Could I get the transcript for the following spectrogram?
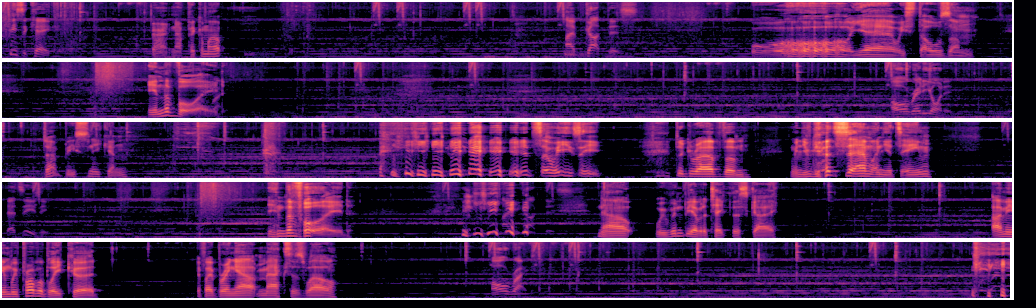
Piece of cake. Alright, now pick him up. I've got this. Oh, yeah, we stole some. In the void. Already on it. Don't be sneaking. it's so easy to grab them when you've got Sam on your team. That's easy. In the void. I've got this. Now, we wouldn't be able to take this guy. I mean, we probably could. If I bring out Max as well. All right.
